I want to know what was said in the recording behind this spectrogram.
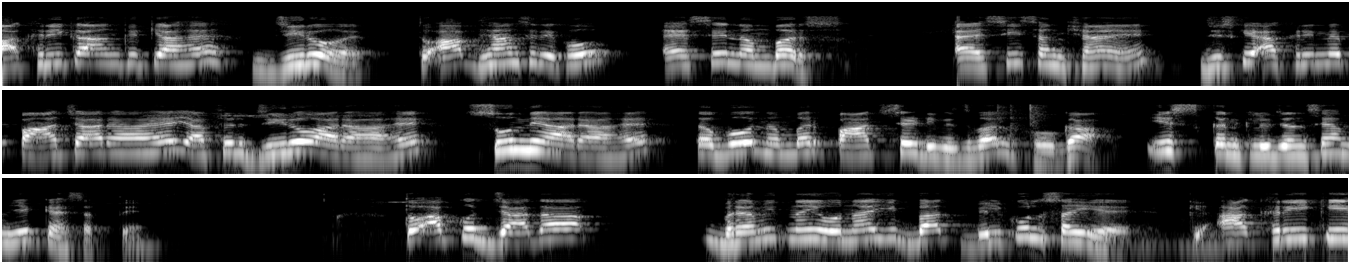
आखिरी का अंक क्या है? ज़ीरो है। तो आप ध्यान से देखो, ऐसे नंबर्स ऐसी संख्याएँ जिसके आखिरी में पाँच आ रहा है या फिर ज़ीरो आ रहा है, शून्य आ रहा है, तब वो नंबर पाँच से डिविजिबल होगा। इस कंक्लूजन से हम ये कह सकते हैं। तो आपको ज़्यादा भ्रमित नहीं होना, ये बात बिल्कुल सही है कि आखिरी की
